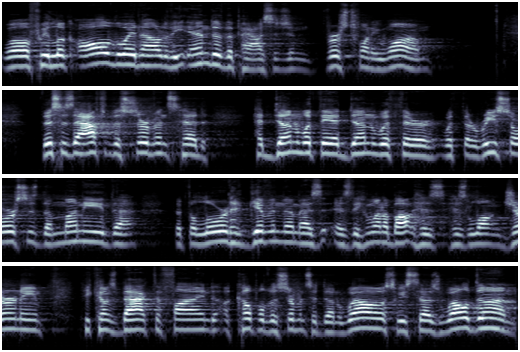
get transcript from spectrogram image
Well, if we look all the way now to the end of the passage in verse 21, this is after the servants had, had done what they had done with their, with their resources, the money that, that the Lord had given them as, as he went about his, his long journey. He comes back to find a couple of the servants had done well, so he says, Well done,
